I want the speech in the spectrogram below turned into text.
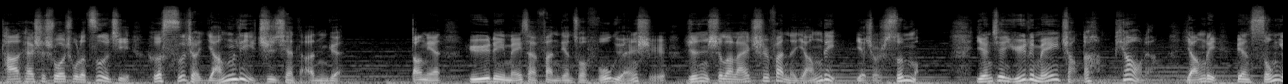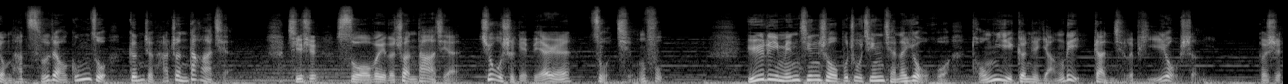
她开始说出了自己和死者杨丽之间的恩怨。当年，于丽梅在饭店做服务员时，认识了来吃饭的杨丽，也就是孙某。眼见于丽梅长得很漂亮，杨丽便怂恿她辞掉工作，跟着她赚大钱。其实所谓的赚大钱，就是给别人做情妇。于立民经受不住金钱的诱惑，同意跟着杨丽干起了皮肉生意。可是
